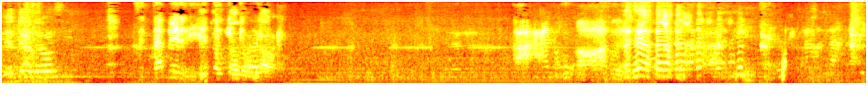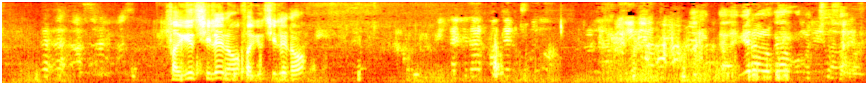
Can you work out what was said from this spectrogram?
Y este otro, Se está perdiendo. Ah, no, no. Fakir chileno, fakir chileno. Y mira lo que hago con el chuzo, weón.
